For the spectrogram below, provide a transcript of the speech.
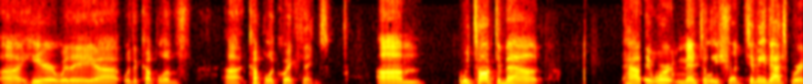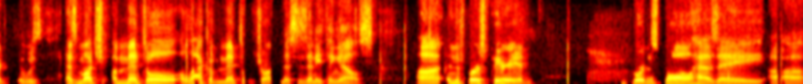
uh here with a uh with a couple of uh couple of quick things. Um we talked about how they weren't mentally sharp. To me that's where it, it was as much a mental a lack of mental sharpness as anything else. Uh in the first period Jordan Staal has a uh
